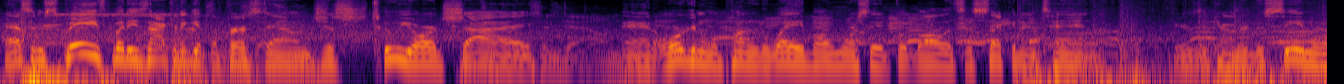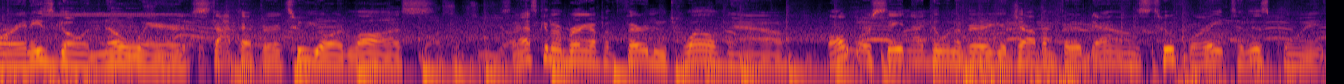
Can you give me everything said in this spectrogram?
has some space, but he's not going to get the first down, just two yards shy. And Oregon will punt it away. Baltimore State football, it's a second and 10. Here's the counter to Seymour, and he's going nowhere. Stopped after a two-yard loss. So that's going to bring up a third and 12 now. Baltimore State not doing a very good job on third downs. Two for eight to this point.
